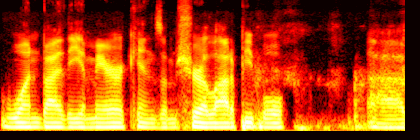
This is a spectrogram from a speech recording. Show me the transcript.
won by the Americans. I'm sure a lot of people uh,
